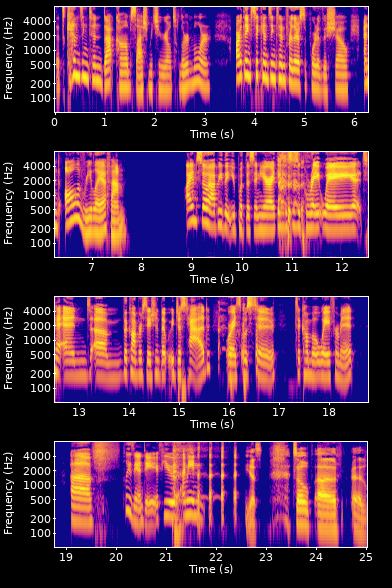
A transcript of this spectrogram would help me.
That's kensington.com slash material to learn more. Our thanks to Kensington for their support of this show and all of Relay FM. I am so happy that you put this in here. I think this is a great way to end um, the conversation that we just had, or I supposed to to come away from it. Uh, please, Andy, if you, I mean, yes so uh, uh,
